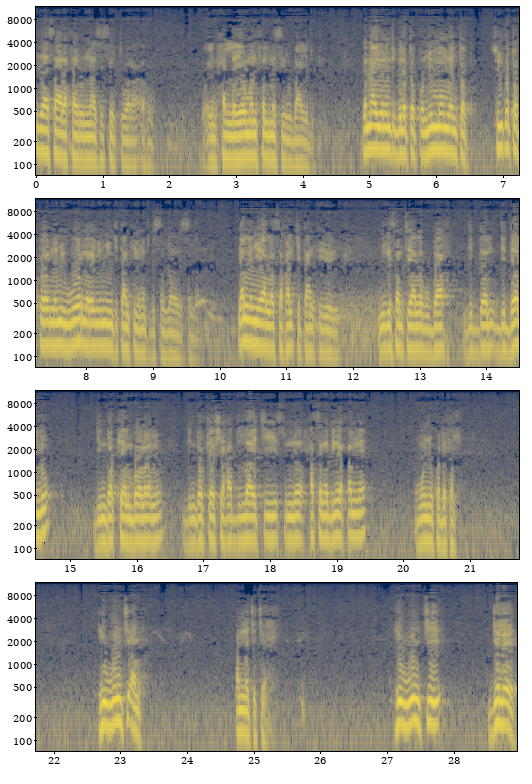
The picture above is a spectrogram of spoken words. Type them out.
Ida saara xayru naasi sirtu waraahu wa in xalla yowman fal masiru bàyyidu gannaaw yonent bi la toppoon ñun moom lañ topp. Suñ ko toppee rek nañu wóor na rek ñun ñu ngi ci tànk yonent bi sallallahu alayhi wa sallam. Yàlla nañu yàlla saxal ci tànk yooyu. Ñi ngi sant yàlla bu baax di del di dellu di ndokkeel mbooloo mi di ndokkeel Cheikh Abdoulaye ci sunna xasana bi nga xam ne moo ñu ko defal. Xiw wuñ ci am am na ci cër. Xiw ci jëlee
